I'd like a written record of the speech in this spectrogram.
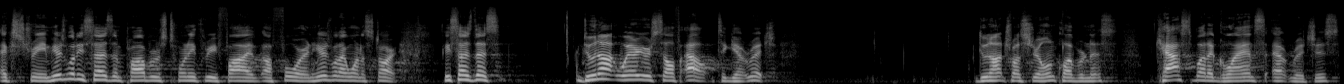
extreme. Here's what he says in Proverbs 23 5, uh, 4, and here's what I want to start. He says this Do not wear yourself out to get rich. Do not trust your own cleverness. Cast but a glance at riches,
